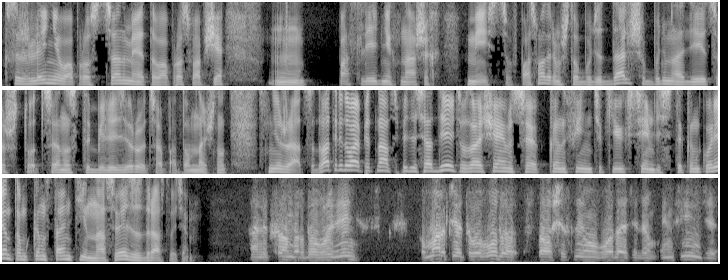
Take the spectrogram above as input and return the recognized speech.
к сожалению, вопрос с ценами – это вопрос вообще последних наших месяцев. Посмотрим, что будет дальше. Будем надеяться, что цены стабилизируются, а потом начнут снижаться. 232-1559. Возвращаемся к Infiniti QX70 и конкурентам. Константин на связи. Здравствуйте. Александр, добрый день. В марте этого года стал счастливым обладателем Infiniti.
